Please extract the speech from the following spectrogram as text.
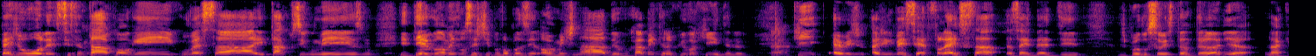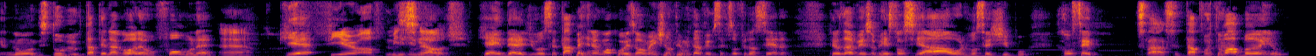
perde o rolê de se sentar com alguém, conversar e estar consigo mesmo. E ter regulamento você, tipo, não vou produzir, obviamente, nada. Eu vou ficar bem tranquilo aqui, entendeu? É. Que a gente- a gente vê esse reflexo, essa, essa ideia de, de produção instantânea, na, no distúrbio que tá tendo agora, é o FOMO, né? É. Que é Fear of missing, missing out. out. Que é a ideia de você estar perdendo alguma coisa. Realmente não tem muito a ver com essa questão financeira, tem a ver sobre rede social, onde você, tipo, quando você, sei lá, você tá, foi tomar banho,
